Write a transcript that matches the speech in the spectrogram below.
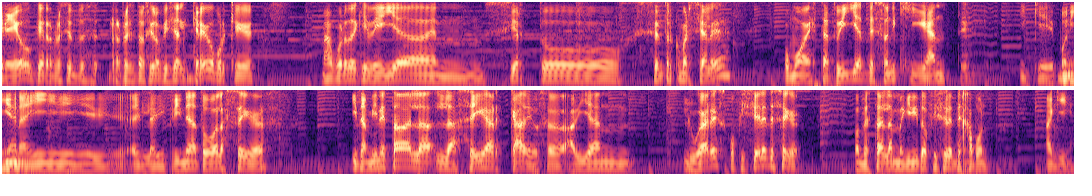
creo que representación oficial, creo, porque me acuerdo que veía en ciertos centros comerciales como estatuillas de Sonic gigante y que ponían ahí en la vitrina todas las Segas. Y también estaba la, Sega Arcade, o sea, habían lugares oficiales de Sega, donde estaban las maquinitas oficiales de Japón, aquí.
